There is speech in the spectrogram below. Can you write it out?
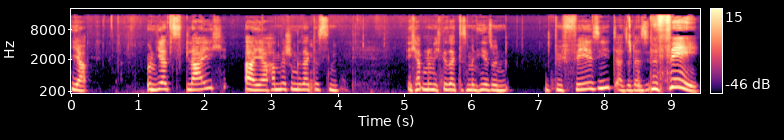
Ja. Und jetzt gleich. Ah ja, haben wir schon gesagt, das ist ein Ich habe nur nicht gesagt, dass man hier so ein Buffet sieht. Also, das, Buffet.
